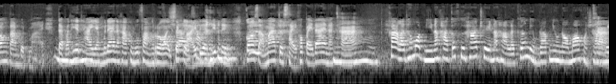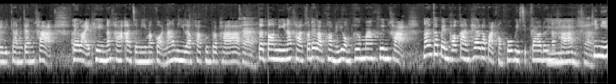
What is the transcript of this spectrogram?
ต้องตามกฎหมาย แต่ประเทศไทยยังไม่ได้นะคะ คุณผู้ฟังรออีกสักใช่หลายค่ะเดือนนิดนึง ก็สามารถจะใส่เข้าไปได้นะคะอืม ค่ะ และทั้งหมดนี้นะคะก็คือ 5 เทรนด์อาหารและเครื่องดื่มรับ New Normal ของชาวค่ะอเมริกันกันค่ะ หลาย ๆ เทรนด์นะคะ อาจจะมีมาก่อนหน้านี้แล้วค่ะคุณประภาค่ะแต่ตอนนี้นะคะก็ได้รับความนิยมเพิ่มมากขึ้นค่ะ นั่นก็เป็นเพราะการแพร่ระบาดของโควิด -19 ด้วยนะคะอืมค่ะทีนี้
